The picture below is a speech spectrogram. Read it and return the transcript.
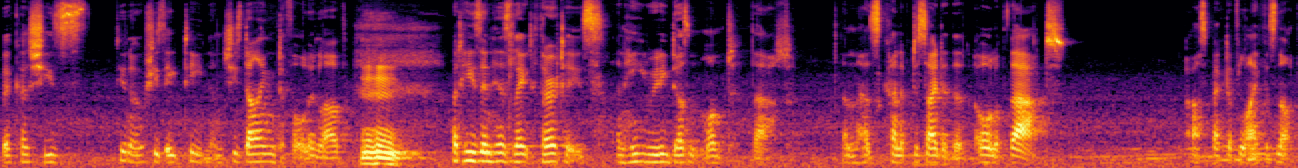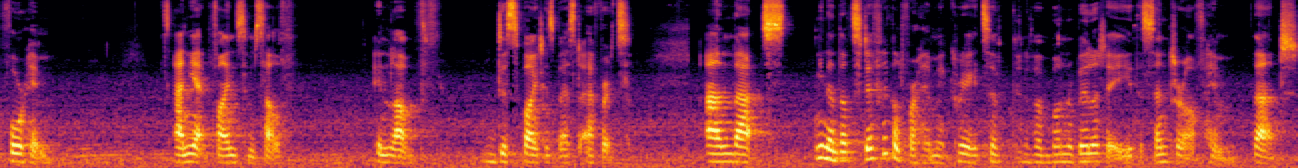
because she's, you know, she's 18 and she's dying to fall in love. Mm-hmm. But he's in his late 30s and he really doesn't want that and has kind of decided that all of that aspect of life is not for him and yet finds himself in love despite his best efforts. And that's you know that's difficult for him. It creates a kind of a vulnerability the center of him that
